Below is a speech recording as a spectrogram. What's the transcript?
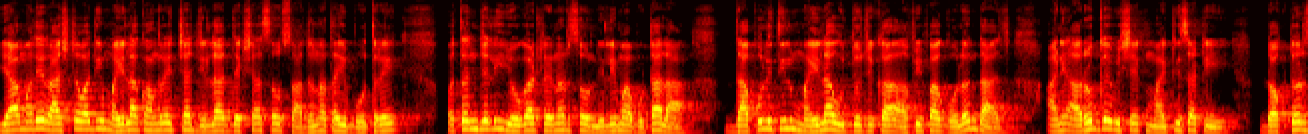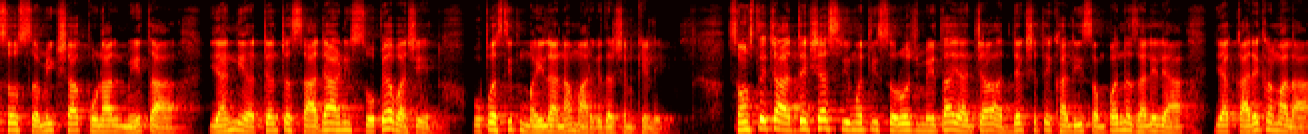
यामध्ये राष्ट्रवादी महिला काँग्रेसच्या जिल्हाध्यक्षा सौ साधनाताई बोत्रे पतंजली योगा ट्रेनर सौ निलिमा बुटाला दापोलीतील महिला उद्योजिका अफिफा गोलंदाज आणि आरोग्यविषयक माहितीसाठी डॉक्टर सौ समीक्षा कुणाल मेहता यांनी अत्यंत साध्या आणि सोप्या भाषेत उपस्थित महिलांना मार्गदर्शन केले. संस्थेच्या अध्यक्षा श्रीमती सरोज मेहता यांच्या अध्यक्षतेखाली संपन्न झालेल्या या कार्यक्रमाला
